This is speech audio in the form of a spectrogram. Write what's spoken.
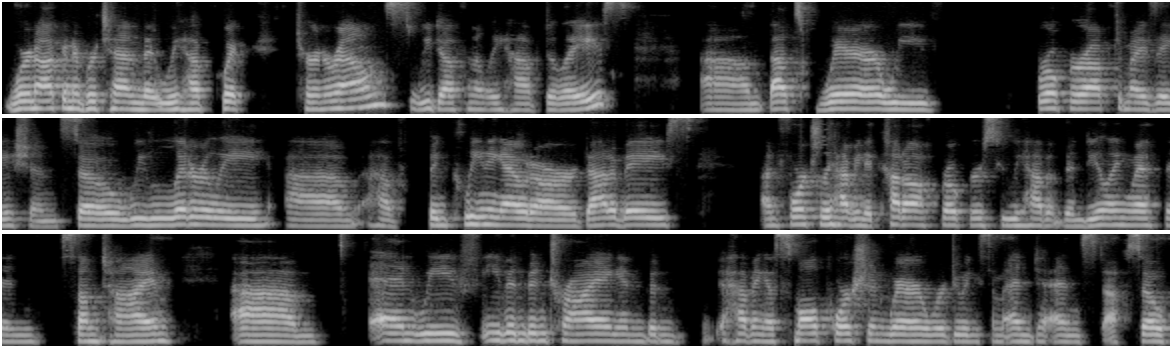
We're not going to pretend that we have quick turnarounds. We definitely have delays. Um, that's where we've broker optimization. So we literally um, have been cleaning out our database. Unfortunately, having to cut off brokers who we haven't been dealing with in some time. Um, and we've even been trying and been having a small portion where we're doing some end to end stuff. So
